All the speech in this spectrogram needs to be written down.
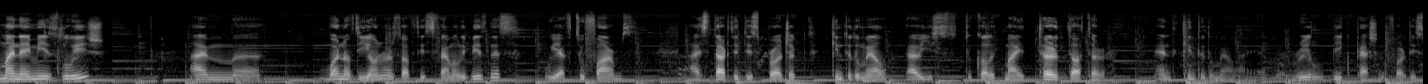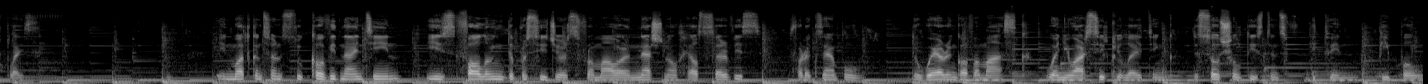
my name is Luis. I'm uh, one of the owners of this family business. We have two farms. I started this project, Quinta do Mel. I used to call it my third daughter. And Quinta do Mel, I have a real big passion for this place. In what concerns to COVID-19 is following the procedures from our National Health Service. For example, the wearing of a mask when you are circulating, the social distance between people,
